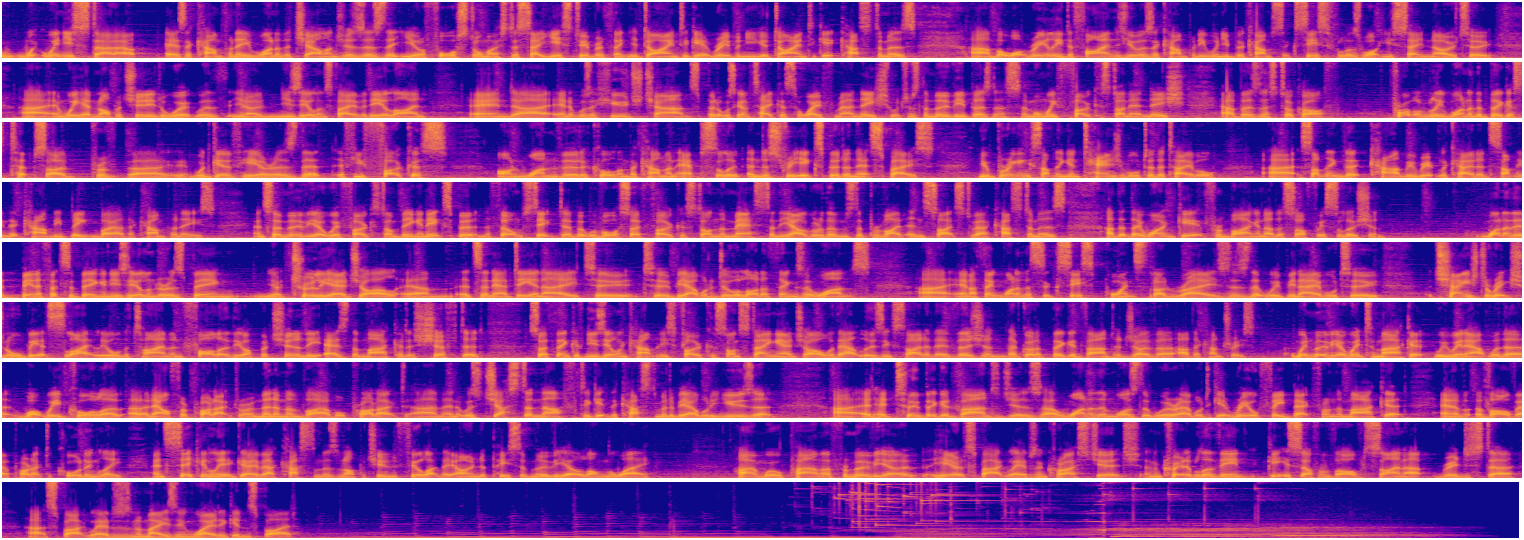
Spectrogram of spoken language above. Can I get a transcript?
when you start out as a company, one of the challenges is that you're forced almost to say yes to everything. You're dying to get revenue, you're dying to get customers. Um, but what really defines you as a company when you become successful is what you say no to. Uh, and we had an opportunity to work with you know New Zealand's favourite airline, and uh, and it was a huge chance, but it was going to take us away from our niche, which was the movie business. And when we focused on that niche, our business took off. Probably one of the biggest tips I uh, would give here is that if you focus on one vertical and become an absolute industry expert in that space, you're bringing something intangible to the table, uh, something that can't be replicated, something that can't be beaten by other companies. And so Movio, we're focused on being an expert in the film sector, but we've also focused on the maths and the algorithms that provide insights to our customers uh, that they won't get from buying another software solution one of the benefits of being a New Zealander is being you know, truly agile. Um, it's in our DNA to, to be able to do a lot of things at once. Uh, and I think one of the success points that I'd raise is that we've been able to change direction, albeit slightly all the time, and follow the opportunity as the market has shifted. So I think if New Zealand companies focus on staying agile without losing sight of their vision, they've got a big advantage over other countries. When Movio went to market, we went out with a, what we'd call a, an alpha product or a minimum viable product, um, and it was just enough to get the customer to be able to use it. Uh, it had two big advantages. Uh, one of them was that we were able to get real feedback from the market and evolve our product accordingly. And secondly, it gave our customers an opportunity to feel like they owned a piece of Movio along the way. I'm Will Palmer from Movio here at Spark Labs in Christchurch. An incredible event. Get yourself involved, sign up, register. Uh, Spark Labs is an amazing way to get inspired. Hmm?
